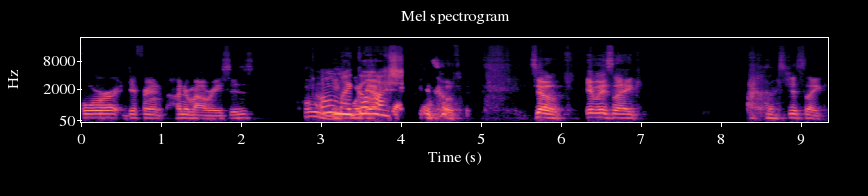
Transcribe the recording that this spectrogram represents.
four different hundred mile races oh my gosh actually got canceled. So it was like, it's just like,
